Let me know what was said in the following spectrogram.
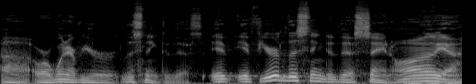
uh, or whenever you're listening to this, if, if you're listening to this saying, oh, yeah,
